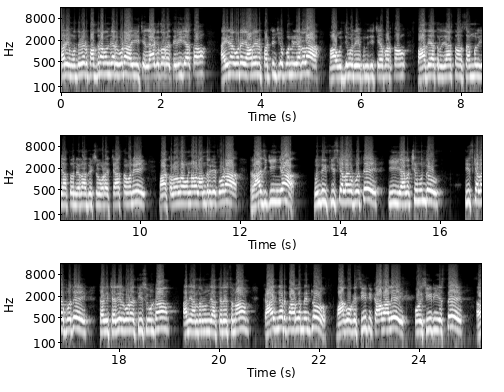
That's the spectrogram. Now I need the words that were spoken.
మరి ముద్రగడ పద్మనాభం గారు కూడా ఈ లేఖ ద్వారా తెలియజేస్తాం. అయినా కూడా ఎవరైనా పట్టించుకోకపోయిన ఎడల మా ఉద్యమం రేపు నుంచి చేపడతాం. పాదయాత్రలు చేస్తాం సమ్ములు చేస్తాం నిరాదీక్షలు కూడా చేస్తామని మా కులంలో ఉన్న వాళ్ళందరికీ కూడా రాజకీయంగా ముందుకు తీసుకెళ్ళకపోతే ఈ ఎలక్షన్ ముందు తీసుకెళ్ళకపోతే తగు చర్యలు కూడా తీసుకుంటాం అని అందరి ముందు హెచ్చరిస్తున్నాం. కాకినాడ పార్లమెంట్లో మాకు ఒక సీటు కావాలి ఒక సీటు ఇస్తే ఆ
